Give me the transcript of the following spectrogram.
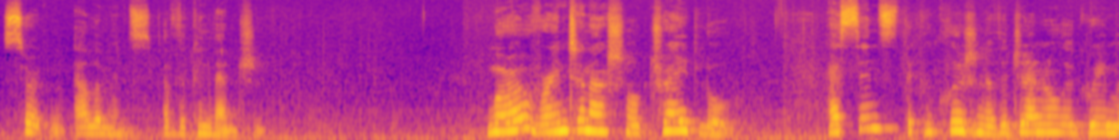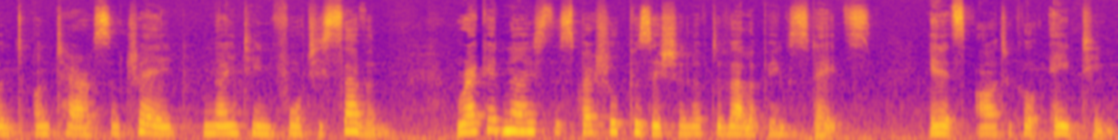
certain elements of the Convention. Moreover, international trade law has since the conclusion of the General Agreement on Tariffs and Trade in 1947 recognized the special position of developing states in its Article 18.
